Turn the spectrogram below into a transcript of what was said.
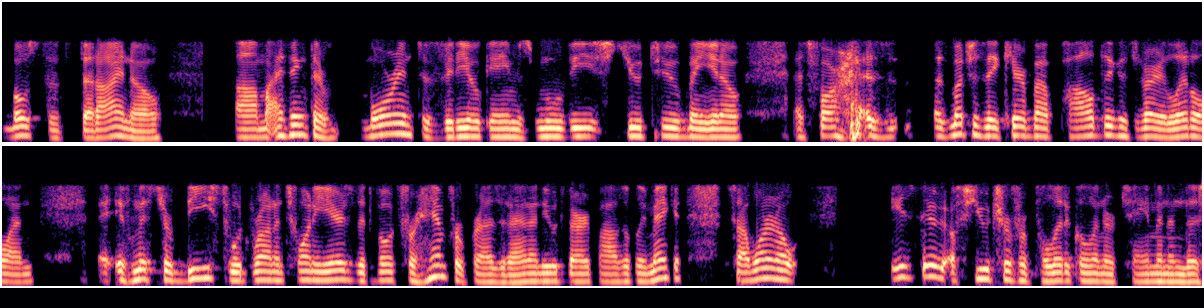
most that I know, um, I think they're more into video games, movies, YouTube. And, you know, as far as as much as they care about politics, it's very little. And if Mr. Beast would run in 20 years, they'd vote for him for president, and he would very possibly make it. So I want to know: is there a future for political entertainment in this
